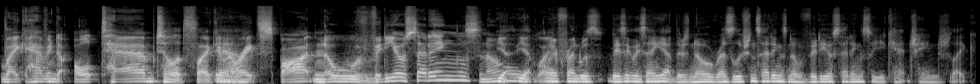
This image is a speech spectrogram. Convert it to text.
Like having to alt tab till it's like in the right spot. No video settings. No. yeah, yeah. Like, my friend was basically saying, yeah, there's no resolution settings, no video settings, so you can't change like,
